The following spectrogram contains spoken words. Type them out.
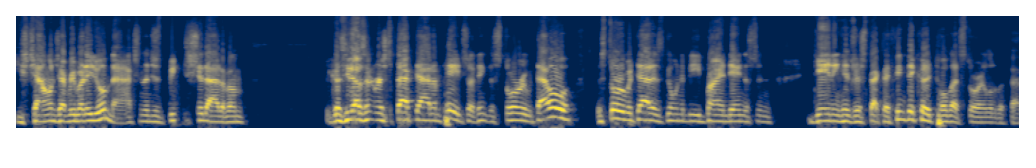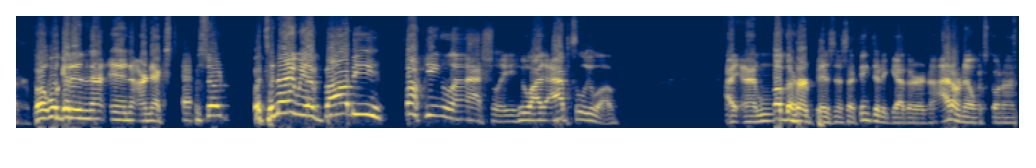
He's challenged everybody to a match and then just beat the shit out of him because he doesn't respect Adam Page. So I think the story with that, oh, the story with that is going to be Bryan Danielson gaining his respect. I think they could have told that story a little bit better, but we'll get into that in our next episode. But tonight we have Bobby fucking Lashley, who I absolutely love. I, I love the Hurt Business. I think they're together, and I don't know what's going on.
